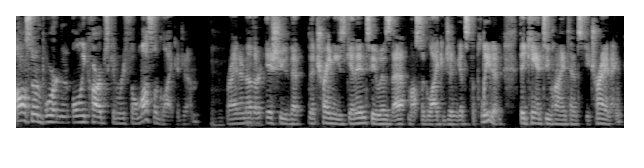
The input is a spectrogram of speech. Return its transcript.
also important, only carbs can refill muscle glycogen, mm-hmm. right? Another issue that that trainees get into is that muscle glycogen gets depleted. They can't do high intensity training.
